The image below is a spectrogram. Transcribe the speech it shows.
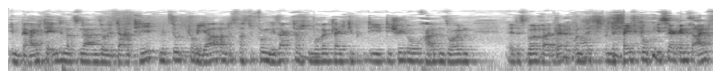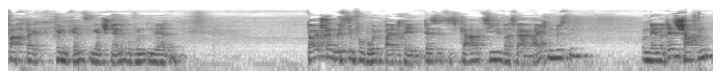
im Bereich der internationalen Solidarität mit Südkoreanern, das, was du vorhin gesagt hast, wo wir gleich die, die, die Schilder hochhalten sollen, äh, das World Wide Web und das, und das Facebook ist ja ganz einfach, da können Grenzen ganz schnell überwunden werden. Deutschland müsste dem Verbot beitreten. Das ist das klare Ziel, was wir erreichen müssen. Und wenn wir das schaffen,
